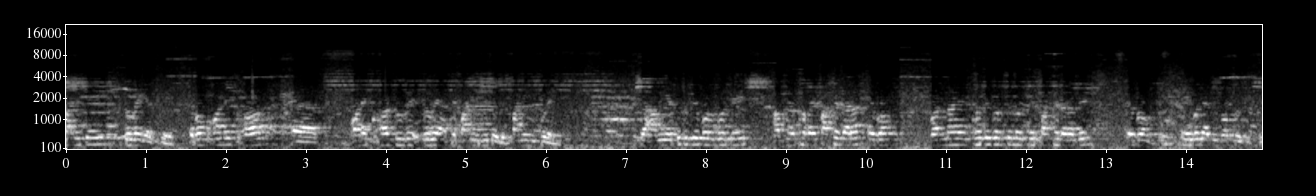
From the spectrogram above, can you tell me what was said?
পানিতেই ডুবে গেছে এবং অনেক ঘর অনেক ঘর ডুবে ডুবে আছে পানির ভিতরে, পানির উপরে। তো আমি এতটুকু বলব যে, আপনারা সবাই পাশে দাঁড়ান এবং বন্যায় ক্ষতিগ্রস্ত লোকদের পাশে দাঁড়াবেন এবং এই বলে আমি বক্তব্য দিচ্ছি।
